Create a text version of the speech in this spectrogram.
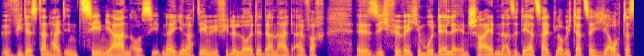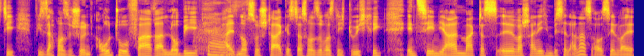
wie das dann halt in zehn Jahren aussieht, ne? je nachdem, wie viele Leute dann halt einfach äh, sich für welche Modelle entscheiden. Also derzeit glaube ich tatsächlich auch, dass die, wie sagt man so schön, Autofahrerlobby ja. halt noch so stark ist, dass man sowas nicht durchkriegt. In zehn Jahren mag das äh, wahrscheinlich ein bisschen anders aussehen, weil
